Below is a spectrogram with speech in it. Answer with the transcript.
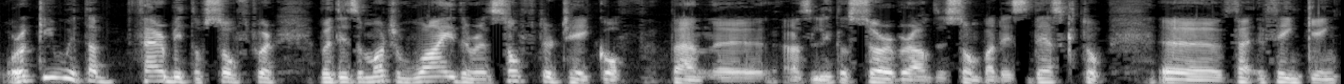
working with a fair bit of software, but it's a much wider and softer takeoff than uh, a little server under somebody's desktop uh, thinking.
